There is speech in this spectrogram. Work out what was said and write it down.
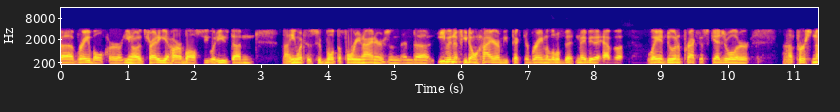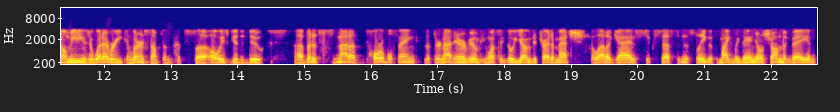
uh, Vrabel or you know try to get Harbaugh, see what he's done. Uh, he went to the Super Bowl with the 49ers, and and uh, even if you don't hire him, you pick their brain a little bit, and maybe they have a way of doing a practice schedule or uh, personnel meetings or whatever. You can learn something. That's uh, always good to do. Uh, but it's not a horrible thing that they're not interviewing. He wants to go young to try to match a lot of guys' success in this league with Mike McDaniel Sean McVay and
